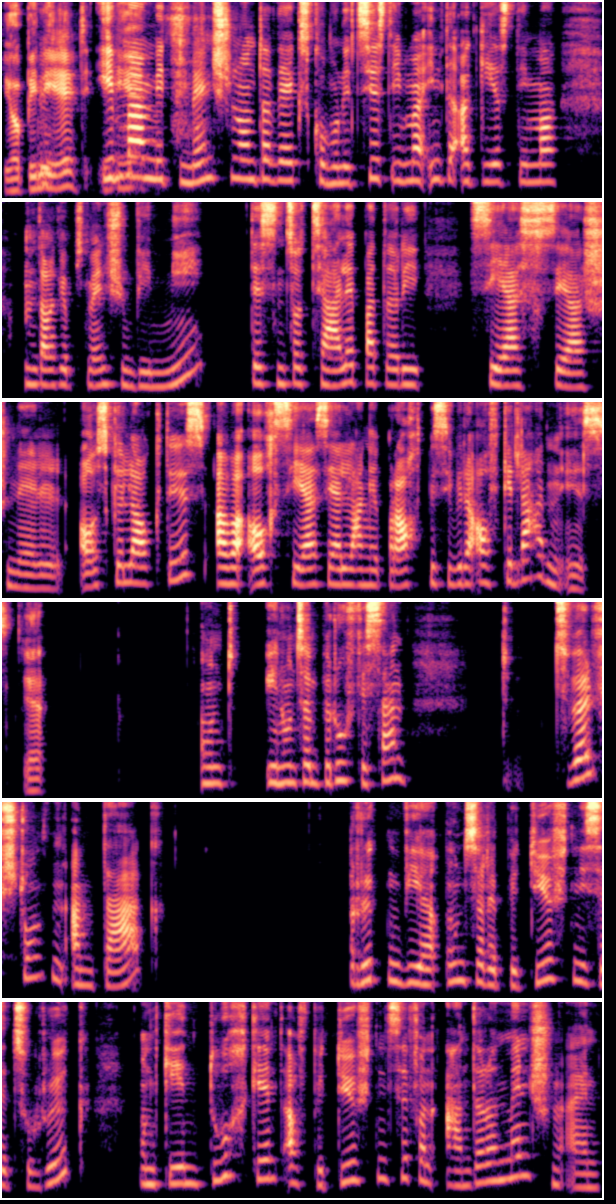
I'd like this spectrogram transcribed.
Ja, bin ich Bist eh, bin ich immer eh. mit Menschen unterwegs, kommunizierst immer, interagierst immer. Und dann gibt's Menschen wie mich, dessen soziale Batterie sehr, sehr schnell ausgelaugt ist, aber auch sehr, sehr lange braucht, bis sie wieder aufgeladen ist. Ja. Und in unserem Beruf, wir sind 12 Stunden am Tag rücken wir unsere Bedürfnisse zurück und gehen durchgehend auf Bedürfnisse von anderen Menschen ein.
